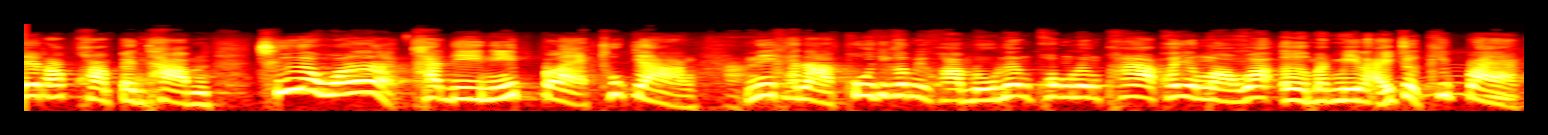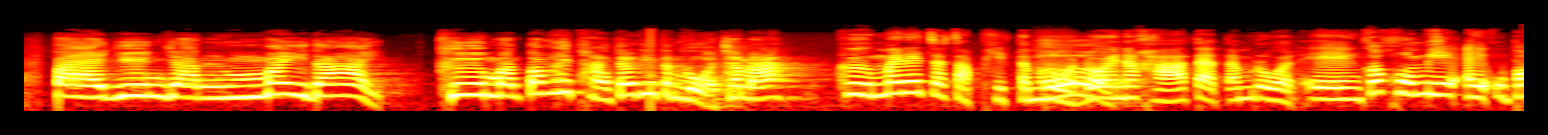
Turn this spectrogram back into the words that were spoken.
ได้รับความเป็นธรรม เชื่อว่าคดีนี้แปลกทุกอย่าง นี่ขนาดผู้ที่เขามีความรู้เรื่องพงเรื่องภาพเขายังมองว่าเออมันมีหลายจุดที่แปลก แต่ยืนยันไม่ได้ คือมันต้องให้ทางเจ้าหน้าที่ตำรวจใช่ไหม คือไม่ได้จะจับผิดตำรวจเออด้วยนะคะ แต่ตำรวจเองก็คงมีไออุป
